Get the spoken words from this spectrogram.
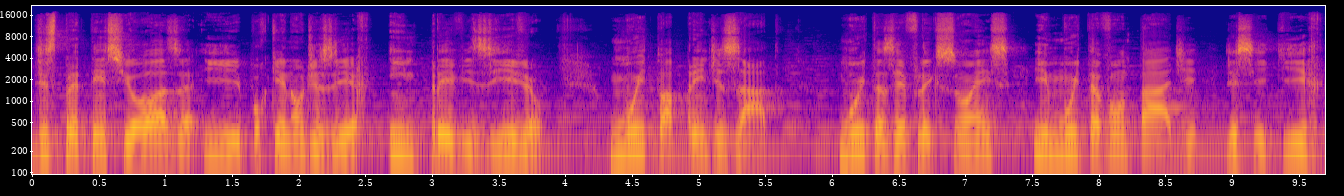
despretensiosa e, por que não dizer, imprevisível, muito aprendizado, muitas reflexões e muita vontade de seguir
